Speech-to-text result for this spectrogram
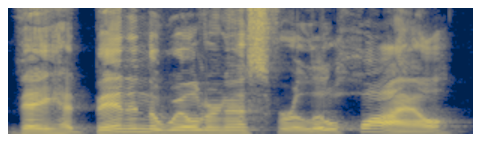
They had been in the wilderness for a little while.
